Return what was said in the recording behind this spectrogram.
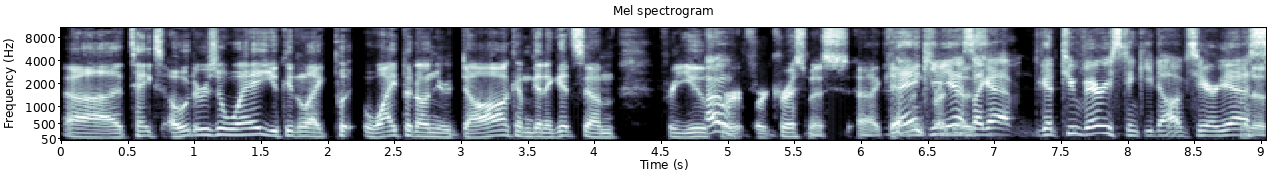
uh, takes odors away. You can like put wipe it on your dog. I'm going to get some for you oh. for, for Christmas. Uh, Kevin, Thank you. Yes, those, I got got two very stinky dogs here. Yes,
